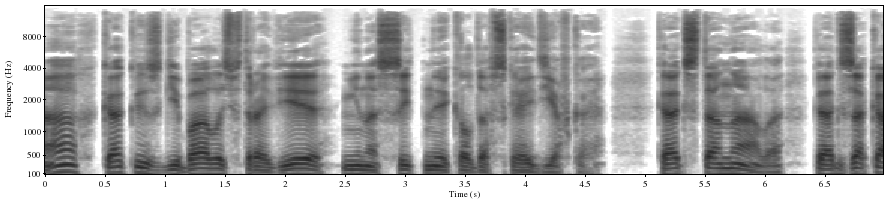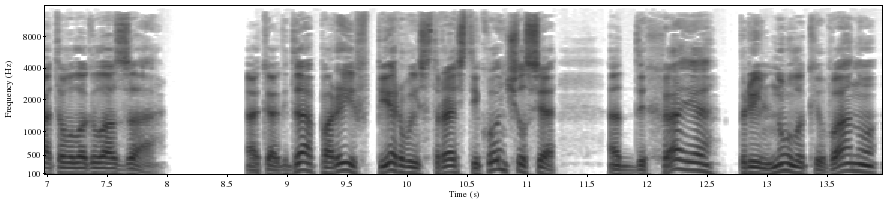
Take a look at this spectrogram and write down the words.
Ах, как изгибалась в траве ненасытная колдовская девка! Как стонала, как закатывала глаза! А когда порыв первой страсти кончился, отдыхая, прильнула к Ивану,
